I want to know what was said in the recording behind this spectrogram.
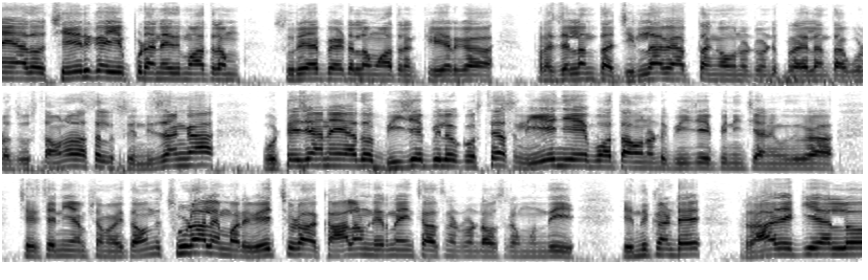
యాదవ్ చేరిక ఎప్పుడు అనేది మాత్రం సూర్యాపేటలో మాత్రం క్లియర్గా ప్రజలంతా జిల్లా వ్యాప్తంగా ఉన్నటువంటి ప్రజలంతా కూడా చూస్తూ ఉన్నారు. అసలు నిజంగా ఒట్టెజాన యాదవ్ బీజేపీలోకి వస్తే అసలు ఏం చేయబోతా ఉన్నాడు బీజేపీ నుంచి అనేది కూడా చర్చనీయాంశం అవుతా ఉంది. చూడాలి మరి వేచి చూడ కాలం నిర్ణయించాల్సినటువంటి అవసరం ఉంది. ఎందుకంటే రాజకీయాల్లో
